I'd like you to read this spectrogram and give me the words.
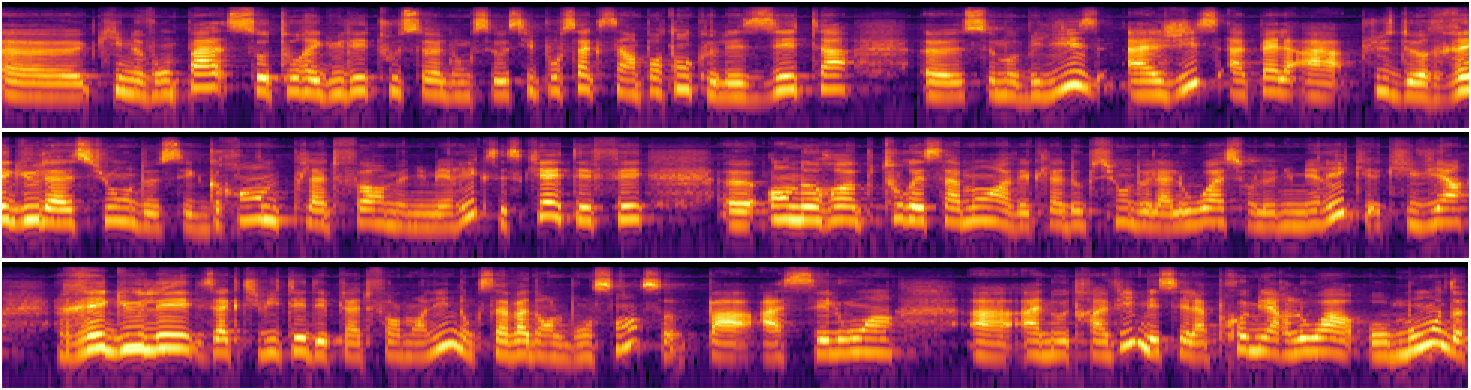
qui ne vont pas s'autoréguler tout seuls. Donc c'est aussi pour ça que c'est important que les États se mobilisent, agissent, appellent à plus de régulation de ces grandes plateformes numériques. C'est ce qui a été fait en Europe tout récemment avec l'adoption de la loi sur le numérique, qui vient réguler les activités des plateformes en ligne. Donc ça va dans le bon sens, pas assez loin à, à notre avis, mais c'est la première première loi au monde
